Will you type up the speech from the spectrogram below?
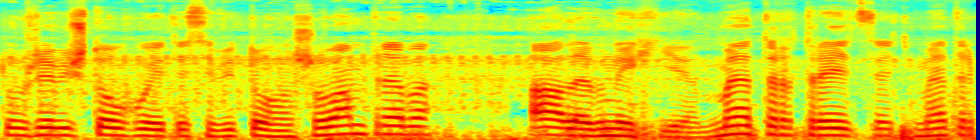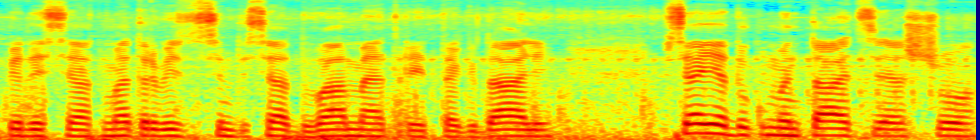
то вже відштовхуєтеся від того, що вам треба. Але в них є метр тридцять, метр п'ятдесят, метр вісімдесят, два метри і так далі. Вся є документація, що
